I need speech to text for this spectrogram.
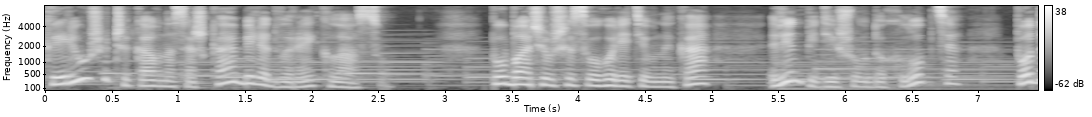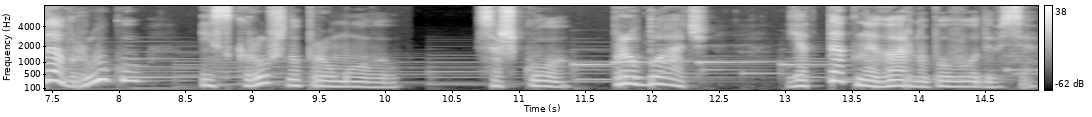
Кирюша чекав на Сашка біля дверей класу. Побачивши свого рятівника, він підійшов до хлопця, подав руку і скрушно промовив: Сашко, пробач, я так негарно поводився.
